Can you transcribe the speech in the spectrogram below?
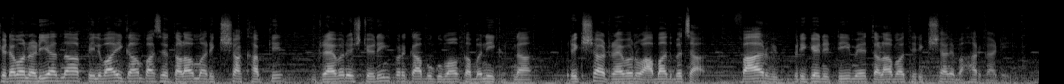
છેડામાં નડિયાદના પેલવાઈ ગામ પાસે તળાવમાં રિક્ષા ખાબકી ડ્રાઈવરે સ્ટીયરિંગ પર કાબુ ગુમાવતા બની ઘટના રિક્ષા ડ્રાઈવરનો આબાદ બચાવ ફાયર બ્રિગેડની ટીમે તળાવમાંથી રિક્ષાને બહાર કાઢી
